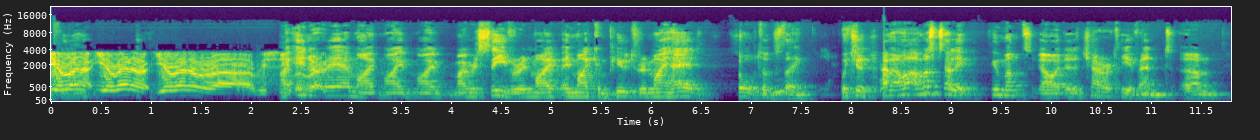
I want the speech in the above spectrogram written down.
Your inner, your inner, your inner uh, my receiver. inner right? ear, my, my, my, my receiver in my in my computer in my head, sort of thing. Which is, I, mean, I I must tell you, a few months ago, I did a charity event um,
